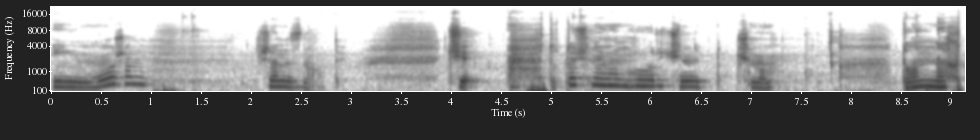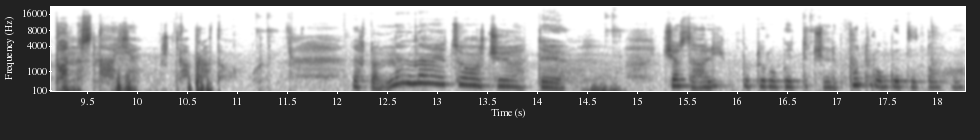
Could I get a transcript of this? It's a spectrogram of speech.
І можемо ще не знати. Чи то точно я вам говорю, чи не точно. То ніхто не знає. Я правда говорю. Ніхто не знає цього, чи ти. Чи я взагалі буду робити, чи не буду робити того.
